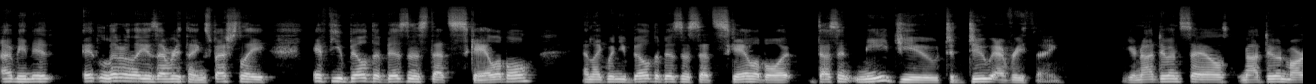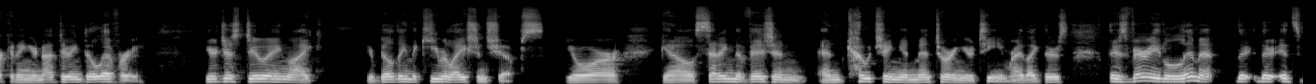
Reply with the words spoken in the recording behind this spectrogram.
I mean, it it literally is everything. Especially if you build a business that's scalable and like when you build a business that's scalable, it doesn't need you to do everything. You're not doing sales, you're not doing marketing, you're not doing delivery. You're just doing like you're building the key relationships. You're, you know, setting the vision and coaching and mentoring your team, right? Like there's there's very limit there, there it's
